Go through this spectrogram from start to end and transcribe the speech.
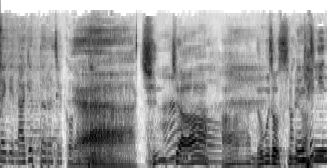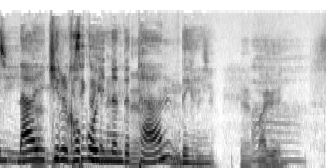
갑자기 낙엽 떨어질 것 같아요. 진짜 아. 아, 너무 좋습니다. 네. 왠지 행이지. 나의 네. 길을 걷고 생각이 있는. 듯한 음, 네. 그러지. 예, 마이웨이. 아.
